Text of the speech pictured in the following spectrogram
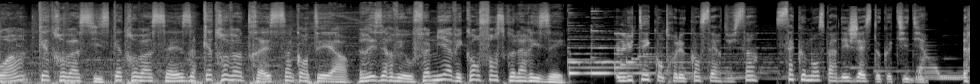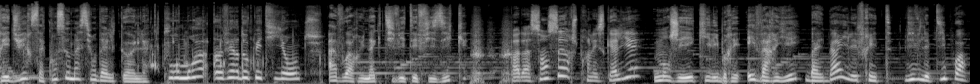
01 86 96 93 51. Réservé aux familles avec enfants scolarisés. Lutter contre le cancer du sein, ça commence par des gestes au quotidien. Réduire sa consommation d'alcool. Pour moi, un verre d'eau pétillante. Avoir une activité physique. Pas d'ascenseur, je prends l'escalier. Manger équilibré et varié. Bye bye les frites. Vive les petits pois.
